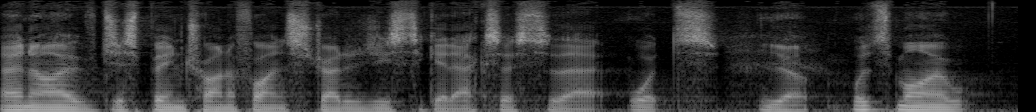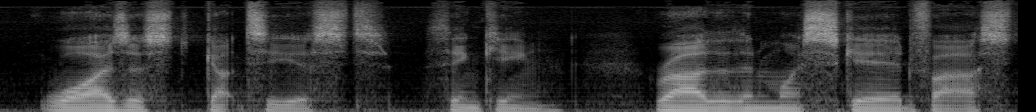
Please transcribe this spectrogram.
and I've just been trying to find strategies to get access to that. What's Yeah. what's my wisest, gutsiest thinking, rather than my scared, fast,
